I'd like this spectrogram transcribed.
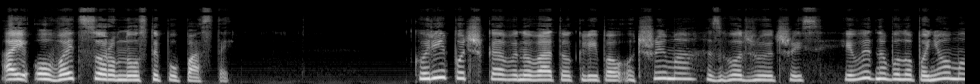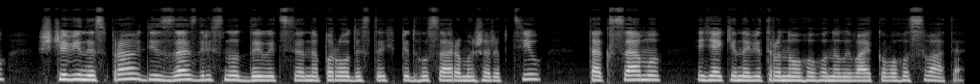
а й овець соромно у степу пасти. Коріпочка винувато кліпав очима, згоджуючись, і видно було по ньому, що він і справді заздрісно дивиться на породистих під гусарами жеребців, так само, як і на вітроногого наливайкового свата,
